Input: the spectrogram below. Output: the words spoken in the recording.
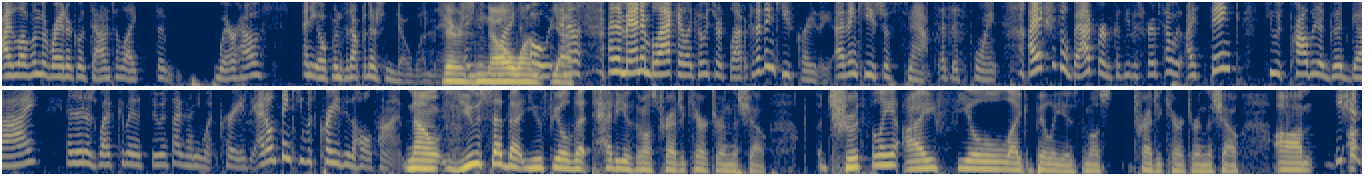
I love when the writer goes down to like the warehouse and he opens it up and there's no one there. There's no like, one- oh, and I- yes. And, the man in black, I like how he starts laughing because I think he's crazy. I think he's just snapped at this point. I actually feel bad for him because he describes how I think he was probably a good guy and then his wife committed suicide and then he went crazy. I don't think he was crazy the whole time. Now, you said that you feel that Teddy is the most tragic character in the show. Truthfully, I feel like Billy is the most tragic character in the show. Um, He should.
